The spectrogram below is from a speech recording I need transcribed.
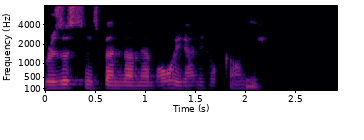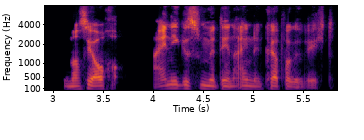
Resistance-Bänder, mehr brauche ich eigentlich auch gar Hm. nicht. Du machst ja auch einiges mit dem eigenen Körpergewicht.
